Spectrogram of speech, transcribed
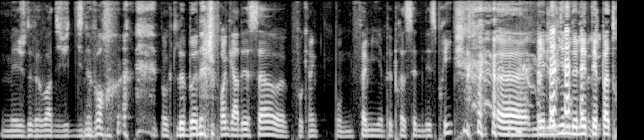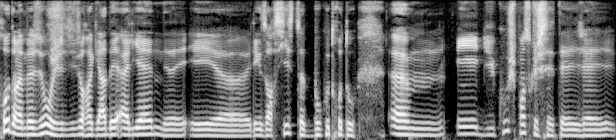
mais je devais avoir 18-19 ans. Donc le bon âge pour regarder ça, euh, pour, pour une famille à peu près saine d'esprit. Euh, mais la mienne ne l'était pas trop dans la mesure où j'ai dû regarder Alien et, et, euh, L'Exorciste beaucoup trop tôt. Et du coup, je pense que c'était j'avais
